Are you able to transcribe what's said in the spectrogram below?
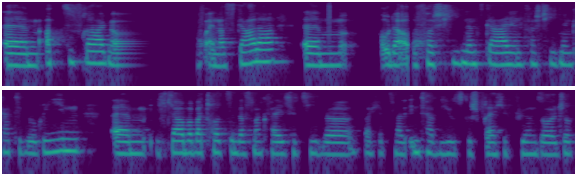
ähm, abzufragen auf einer Skala ähm, oder auf verschiedenen Skalen, in verschiedenen Kategorien. Ähm, ich glaube aber trotzdem, dass man qualitative, sag ich jetzt mal, Interviews, Gespräche führen sollte,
